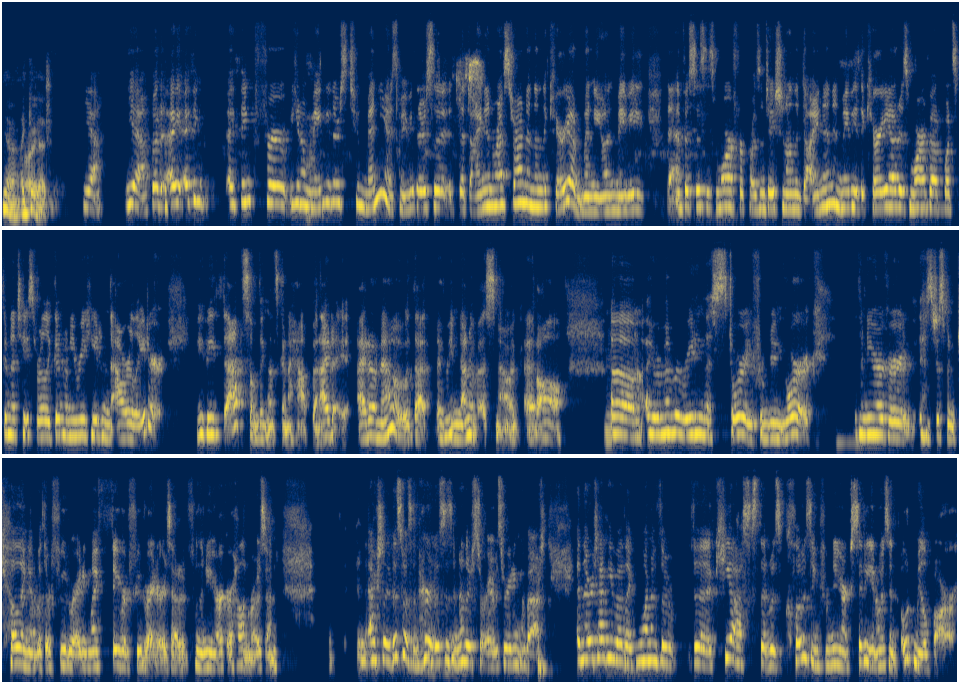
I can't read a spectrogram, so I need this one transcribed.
yeah, I get it. Yeah, yeah, but I, I think I think for you know maybe there's two menus. Maybe there's the the dine-in restaurant and then the carry-out menu, and maybe the emphasis is more for presentation on the dine-in, and maybe the carry-out is more about what's going to taste really good when you reheat an hour later. Maybe that's something that's going to happen. I, I don't know that. I mean, none of us know at all. Um, I remember reading this story from New York the New Yorker has just been killing it with their food writing. My favorite food writer is out of from the New Yorker, Helen Rosner. And actually, this wasn't her. This is another story I was reading about, and they were talking about like one of the the kiosks that was closing from New York City, and it was an oatmeal bar,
